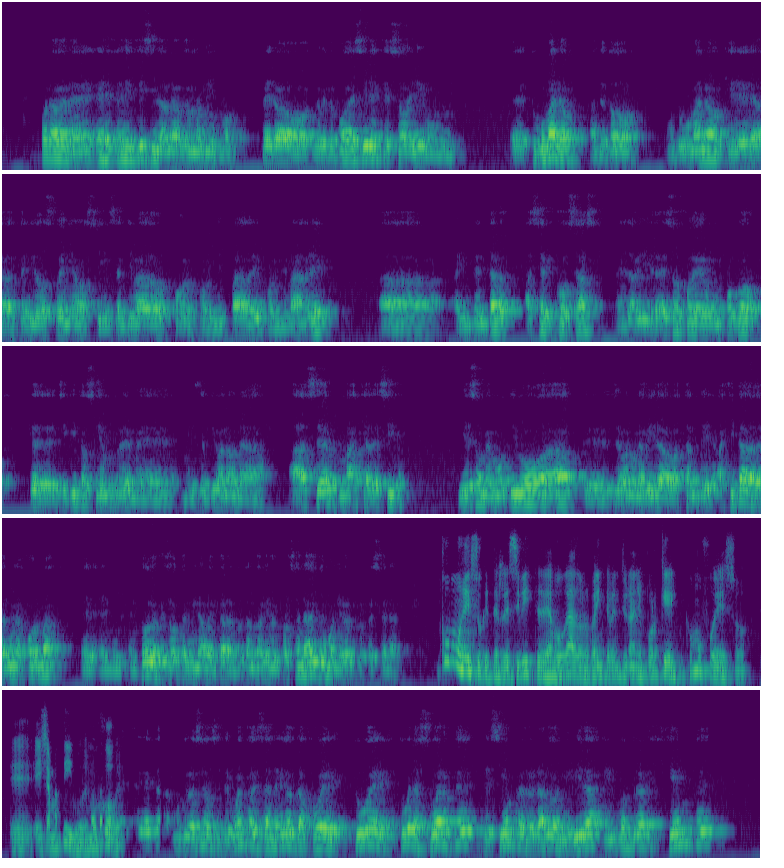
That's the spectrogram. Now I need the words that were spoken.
Bueno, a ver, eh, es, difícil hablar de uno mismo, pero lo que te puedo decir es que soy un eh, tucumano, ante todo, un tucumano que ha tenido sueños incentivados por, mi padre y por mi madre a, a intentar hacer cosas en la vida. Eso fue un poco que desde chiquito siempre me, incentivaron a, hacer más que a decir, y eso me motivó a eh, llevar una vida bastante agitada de alguna forma en, todo lo que yo terminaba encarando, tanto a nivel personal como a nivel profesional. ¿Cómo es eso que te recibiste de abogado a los 20, 21 años? ¿Por qué? ¿Cómo fue eso? Es, llamativo, es muy joven. Esta motivación, si te cuento esa anécdota, fue, tuve, tuve la suerte de siempre a lo largo de mi vida encontrar gente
